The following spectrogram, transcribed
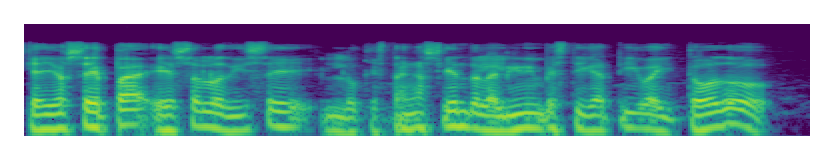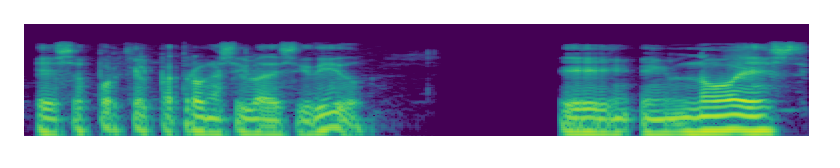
que yo sepa, eso lo dice lo que están haciendo, la línea investigativa y todo, eso es porque el patrón así lo ha decidido. Eh, eh, no es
